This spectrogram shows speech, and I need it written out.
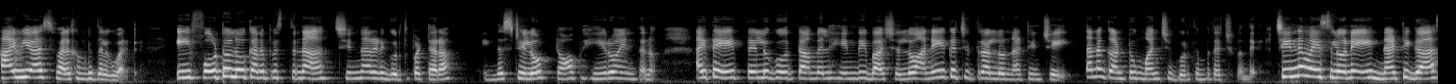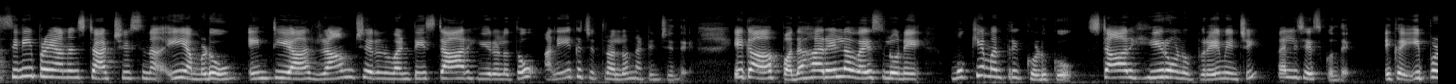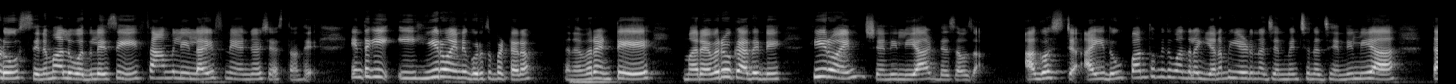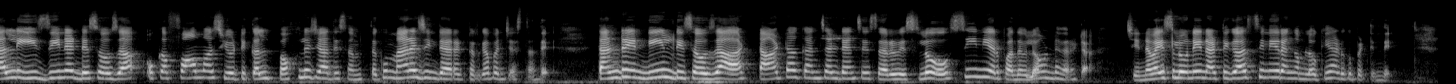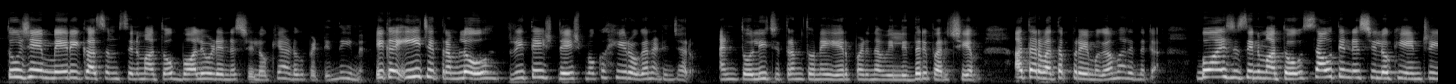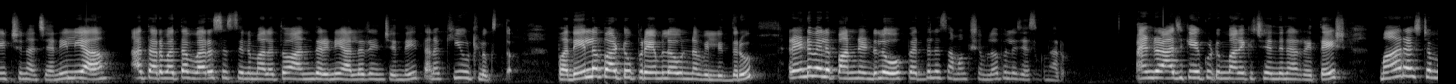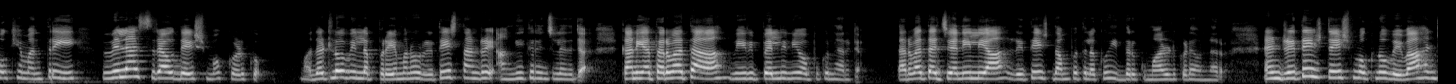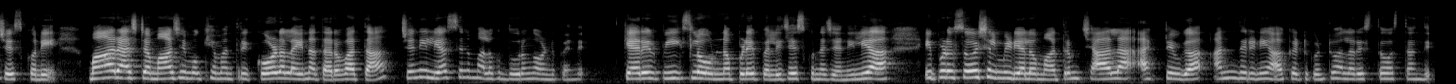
Hi viewers welcome to Telugu వర్ట్ ఈ ఫోటోలో కనిపిస్తున్న చిన్నారిని గుర్తుపట్టారా? ఇండస్ట్రీలో టాప్ హీరోయిన్ తను అయితే తెలుగు తమిళ్ హిందీ భాషల్లో అనేక చిత్రాల్లో నటించి తనకంటూ మంచి గుర్తింపు తెచ్చుకుంది. చిన్న వయసులోనే నటిగా సినీ ప్రయాణం స్టార్ట్ చేసిన ఈ అమ్మడు ఎన్టీఆర్ రామ్ చరణ్ వంటి స్టార్ హీరోలతో అనేక చిత్రాల్లో నటించింది. ఇక పదహారేళ్ళ వయసులోనే ముఖ్యమంత్రి కొడుకు స్టార్ హీరోను ప్రేమించి పెళ్ళి చేసుకుంది. ఇక ఇప్పుడు సినిమాలు వదిలేసి ఫ్యామిలీ లైఫ్ని ఎంజాయ్ చేస్తుంది. ఇంతకీ ఈ హీరోయిన్ గుర్తుపట్టారా? తను ఎవరంటే మరెవరూ కాదండి హీరోయిన్ జెనిలియా డెసౌజా ఆగస్ట్ ఐదు పంతొమ్మిది వందల ఎనభై ఏడున జన్మించిన జెనిలియా తల్లి జీనెట్ డెసౌజా ఒక ఫార్మాస్యూటికల్ బహుళజాతి సంస్థకు మేనేజింగ్ డైరెక్టర్గా పనిచేస్తుంది. తండ్రి నీల్ డిసౌజా టాటా కన్సల్టెన్సీ సర్వీస్లో సీనియర్ పదవిలో ఉండేవారట. చిన్న వయసులోనే నటిగా సినీ రంగంలోకి అడుగుపెట్టింది. తూజే మేరీ కసమ్ సినిమాతో బాలీవుడ్ ఇండస్ట్రీలోకి అడుగుపెట్టింది ఈమె. ఇక ఈ చిత్రంలో రితేష్ దేశ్ముఖ్ హీరోగా నటించారు. అండ్ తొలి చిత్రంతోనే ఏర్పడిన వీళ్ళిద్దరి పరిచయం ఆ తర్వాత ప్రేమగా మారిందట. బాయ్స్ సినిమాతో సౌత్ ఇండస్ట్రీలోకి ఎంట్రీ ఇచ్చిన జనీలియా ఆ తర్వాత వరుస సినిమాలతో అందరినీ అలరించింది తన క్యూట్ లుక్స్తో. పదేళ్ళ పాటు ప్రేమలో ఉన్న వీళ్ళిద్దరూ రెండు వేల పన్నెండులో పెద్దల సమక్షంలో పెళ్ళి చేసుకున్నారు. అండ్ రాజకీయ కుటుంబానికి చెందిన రితేష్ మహారాష్ట్ర ముఖ్యమంత్రి విలాస్ రావు దేశ్ముఖ్ కొడుకు. మొదట్లో వీళ్ళ ప్రేమను రితేష్ తండ్రి అంగీకరించలేదట కానీ ఆ తర్వాత వీరి పెళ్ళిని ఒప్పుకున్నారట. తర్వాత జనీలియా రితేష్ దంపతులకు ఇద్దరు కుమారులు కూడా ఉన్నారు. అండ్ రితేష్ దేశ్ముఖ్ను వివాహం చేసుకొని మహారాష్ట్ర మాజీ ముఖ్యమంత్రి కోడలైన తర్వాత జెనీలియా సినిమాలకు దూరంగా ఉండిపోయింది. కెరీర్ పీక్స్లో ఉన్నప్పుడే పెళ్ళి చేసుకున్న జెనీలియా ఇప్పుడు సోషల్ మీడియాలో మాత్రం చాలా యాక్టివ్గా అందరినీ ఆకట్టుకుంటూ అలరిస్తూ వస్తుంది.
